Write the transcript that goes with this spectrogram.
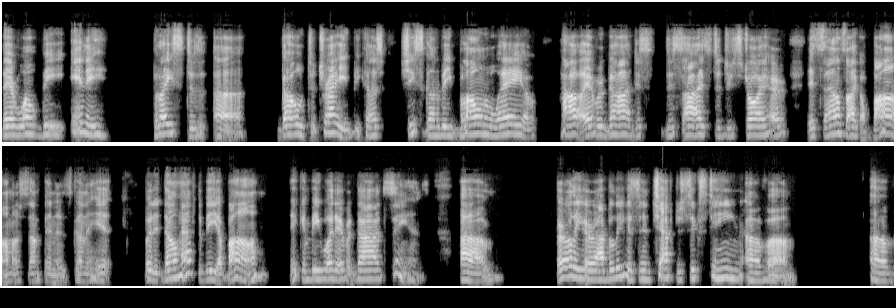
there won't be any place to uh, go to trade because she's going to be blown away or however God just decides to destroy her. It sounds like a bomb or something that's going to hit, but it don't have to be a bomb. It can be whatever God sends. Um, earlier, I believe it's in chapter 16 of um, of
